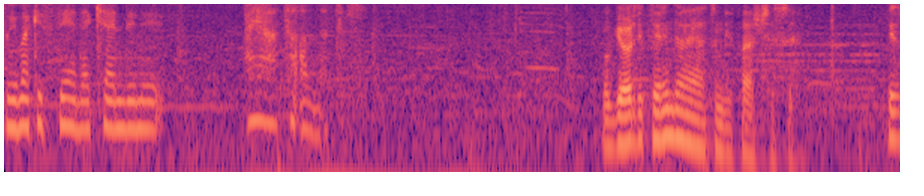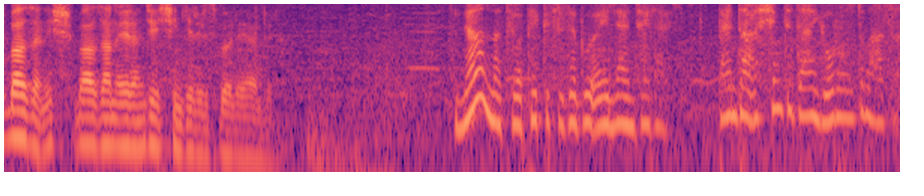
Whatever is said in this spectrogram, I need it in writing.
Duymak isteyene kendini, hayatı anlatır. Bu gördüklerin de hayatın bir parçası. Biz bazen iş, bazen eğlence için geliriz böyle yerlere. Ne anlatıyor peki size bu eğlenceler? Ben daha şimdiden yoruldum Hazar.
